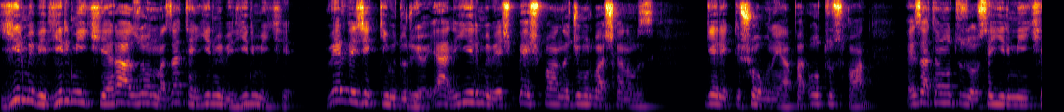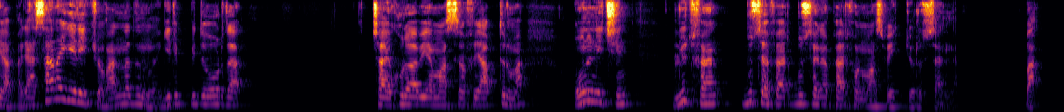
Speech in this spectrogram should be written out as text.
21 22'ye razı olma. Zaten 21 22 verilecek gibi duruyor. Yani 25 5 puanla Cumhurbaşkanımız gerekli şovunu yapar. 30 puan. E zaten 30 olsa 22 yapar. Ya sana gerek yok anladın mı? Gidip bir de orada çay kurabiye masrafı yaptırma. Onun için lütfen bu sefer bu sene performans bekliyoruz senden. Bak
